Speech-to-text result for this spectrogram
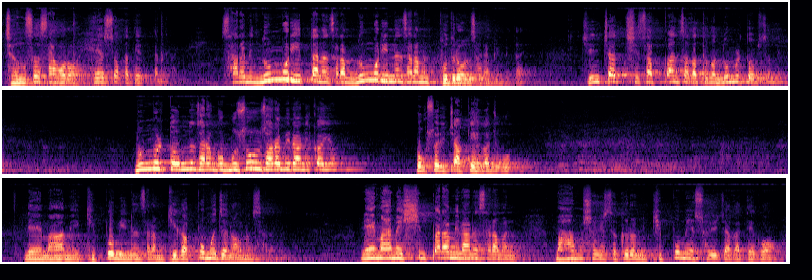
정서상으로 해소가 됐다는 거예요. 사람이 눈물이 있다는 사람, 눈물이 있는 사람은 부드러운 사람입니다. 진짜 치사 빤사 같은 건 눈물도 없습니다. 눈물도 없는 사람, 그 무서운 사람이라니까요. 목소리 작게 해가지고. 내 마음에 기쁨이 있는 사람은 기가 뿜어져 나오는 사람. 내 마음에 신바람이 나는 사람은 마음속에서 그런 기쁨의 소유자가 되고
